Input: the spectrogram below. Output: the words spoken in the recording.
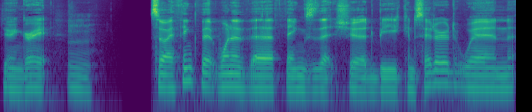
doing great. Mm. So I think that one of the things that should be considered when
